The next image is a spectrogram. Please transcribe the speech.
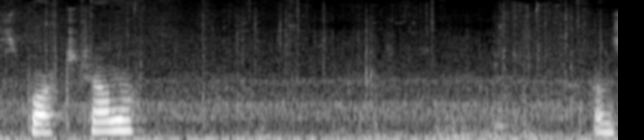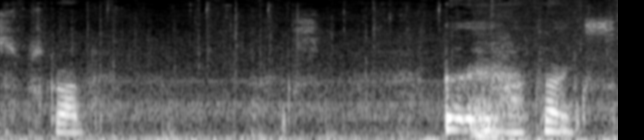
support the channel and subscribe. Thanks. Thanks.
